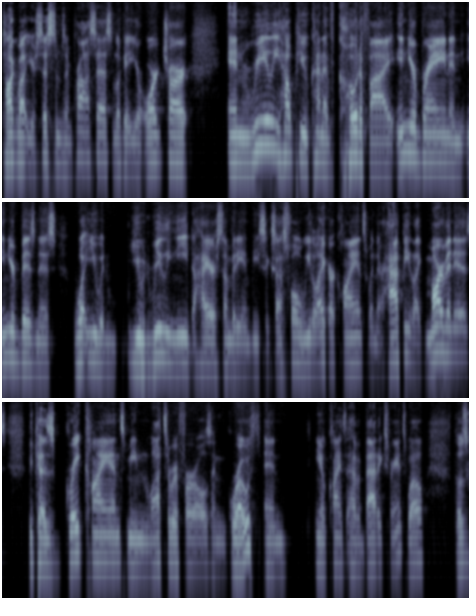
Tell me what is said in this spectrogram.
talk about your systems and process, look at your org chart, and really help you kind of codify in your brain and in your business what you would you would really need to hire somebody and be successful. We like our clients when they're happy like Marvin is because great clients mean lots of referrals and growth and you know clients that have a bad experience well those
